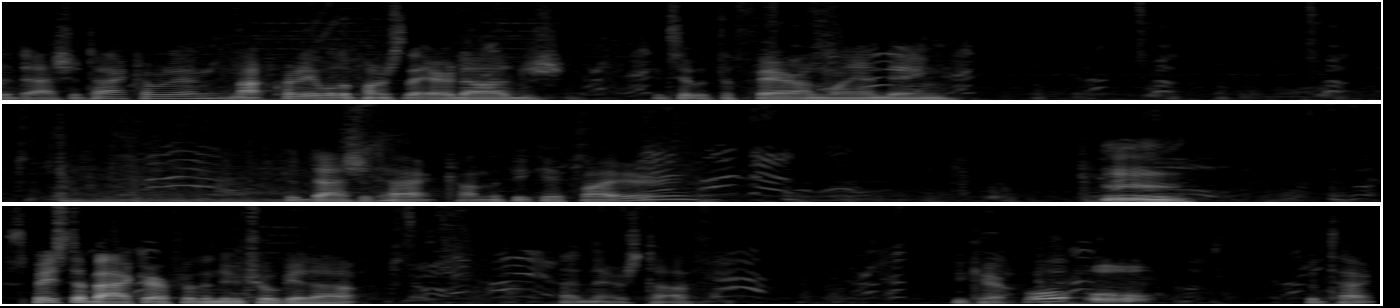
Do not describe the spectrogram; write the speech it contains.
The dash attack coming in. Not quite able to punish the air dodge. Gets hit with the fair on landing. Good dash attack. Caught in the PK fire. Mmm. Space to back air for the neutral get up. That nair's tough. Be careful. Oh. Good tech.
